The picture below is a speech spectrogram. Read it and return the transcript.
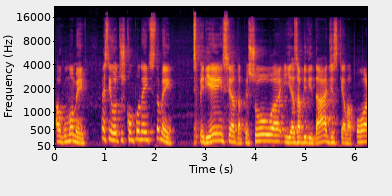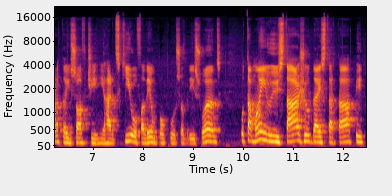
algum momento. Mas tem outros componentes também. Experiência da pessoa e as habilidades que ela porta em soft e hard skill, eu falei um pouco sobre isso antes. O tamanho e o estágio da startup,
